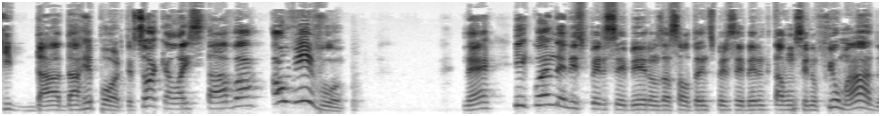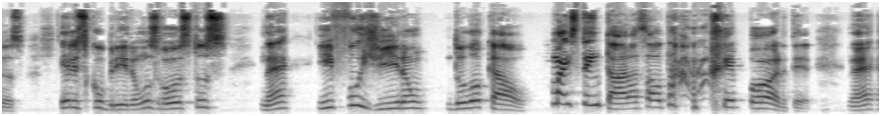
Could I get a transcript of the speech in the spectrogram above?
que da, da repórter. Só que ela estava ao vivo. Né? E quando eles perceberam, os assaltantes perceberam que estavam sendo filmados, eles cobriram os rostos, né? E fugiram do local mas tentaram assaltar a repórter, né?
